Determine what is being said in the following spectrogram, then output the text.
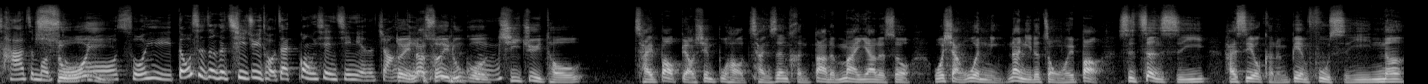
差这么多，所以所以都是这个七巨头在贡献今年的涨对，那所以如果七巨头财报表现不好，产生很大的卖压的时候，我想问你，那你的总回报是正十一，还是有可能变负十一呢？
